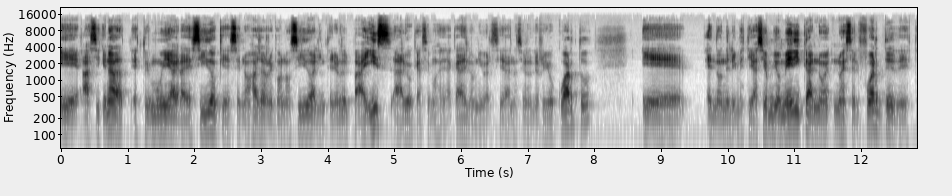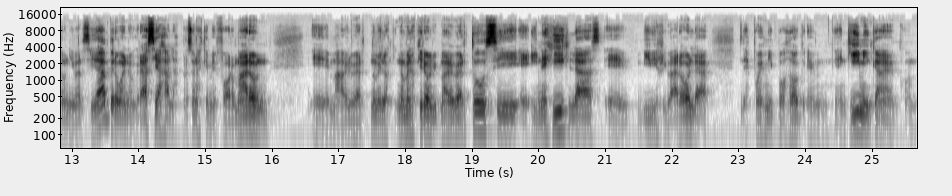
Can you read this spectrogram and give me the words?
Eh, así que nada, estoy muy agradecido que se nos haya reconocido al interior del país, algo que hacemos desde acá de la Universidad Nacional de Río Cuarto, eh, en donde la investigación biomédica no, no, es el fuerte de esta universidad, pero bueno, gracias a las personas que me formaron eh, Mabel no, me los, no, me quiero Mabel Bertuzzi, eh, Inés Islas, eh, Vivi Rivarola, después mi postdoc en, en, química con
